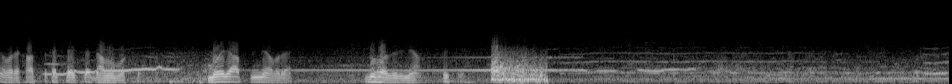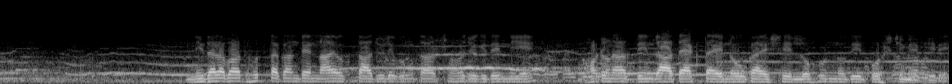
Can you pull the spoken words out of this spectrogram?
এবারে খাচ্ছে খাচ্ছে একটা দামও করছে মহিলা আপনি, এবারে দু হাজার নেওয়া নিদারাবাদ হত্যাকাণ্ডের নায়ক তাজুল এবং তার সহযোগীদের নিয়ে ঘটনার দিন রাত একটায় নৌকা এসে লোহুর নদীর পশ্চিমে ফিরে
